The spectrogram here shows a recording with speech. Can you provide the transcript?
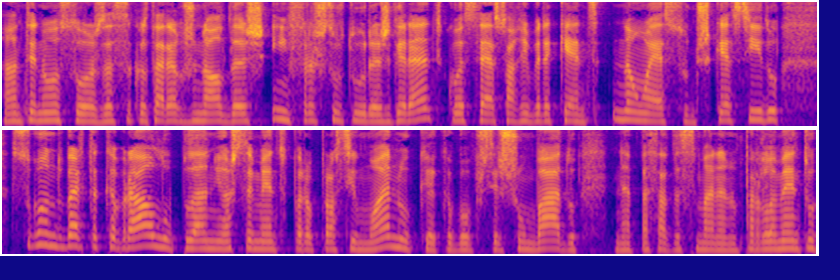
Antena Açores, a secretária regional das Infraestruturas, garante que o acesso à Ribeira Quente não é assunto esquecido. Segundo Berta Cabral, o plano e orçamento para o próximo ano, que acabou por ser chumbado na passada semana no Parlamento,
